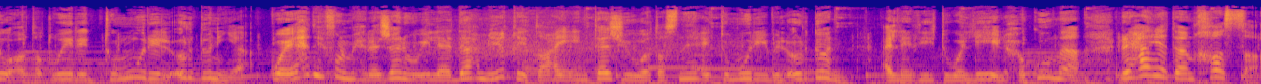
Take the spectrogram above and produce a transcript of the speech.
وتطوير التمور الأردنية. ويهدف المهرجان إلى دعم قطاع إنتاج وتصنيع التمور بالأردن الذي توليه الحكومة رعاية خاصة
